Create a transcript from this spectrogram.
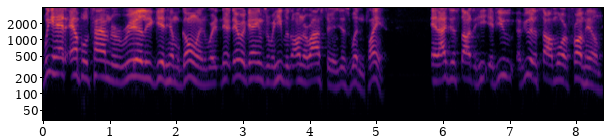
we had ample time to really get him going. Where there, there, were games where he was on the roster and just wasn't playing. And I just thought that he, if you if you would have saw more from him,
